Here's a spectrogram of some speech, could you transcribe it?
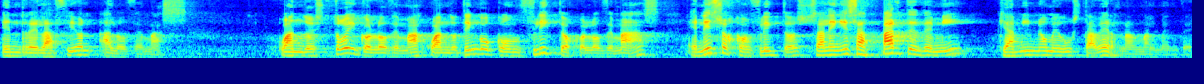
en relación a los demás. Cuando estoy con los demás, cuando tengo conflictos con los demás, en esos conflictos salen esas partes de mí que a mí no me gusta ver normalmente.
